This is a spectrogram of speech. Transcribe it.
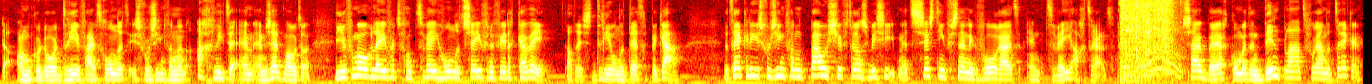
De Amcodor 5300 is voorzien van een 8 liter MMZ-motor die een vermogen levert van 247 kW, dat is 330 pk. De trekker die is voorzien van een PowerShift transmissie met 16 versnellingen vooruit en 2 achteruit. Suikberg komt met een DIN-plaat voor aan de trekker.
